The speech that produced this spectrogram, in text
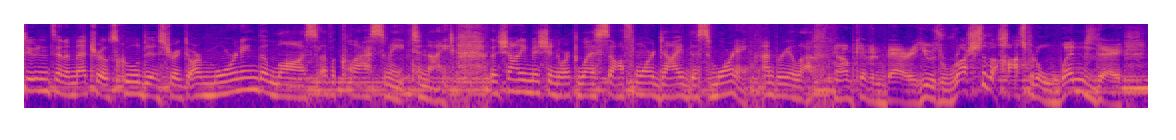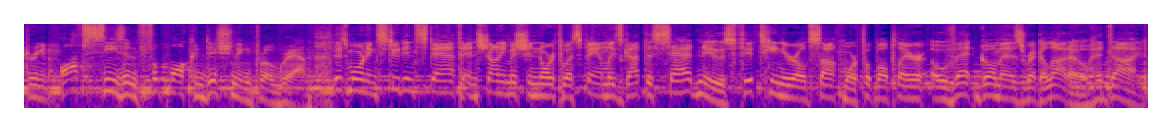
Students in a metro school district are mourning the loss of a classmate tonight. The Shawnee Mission Northwest sophomore died this morning. I'm Bria Love. I'm Kevin Barry. He was rushed to the hospital Wednesday during an off-season football conditioning program. This morning, students, staff, and Shawnee Mission Northwest families got the sad news. 15-year-old sophomore football player Ovette Gomez Regalado had died.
